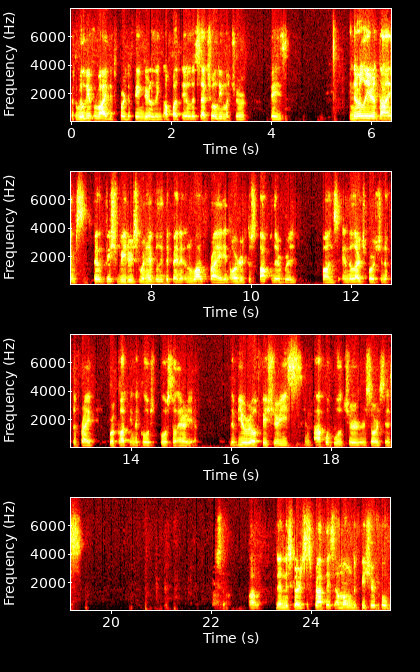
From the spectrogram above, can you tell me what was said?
that will be provided for the fingerling up until the sexually mature phase. In earlier times, milkfish breeders were heavily dependent on wild fry in order to stock their ponds and a large portion of the fry were caught in the coastal area. The Bureau of Fisheries and Aquaculture Resources so, uh, then discouraged this practice among the fisher folk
